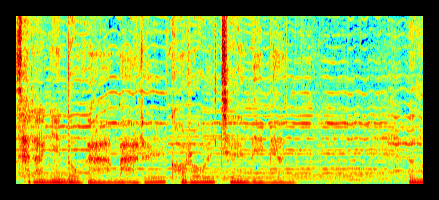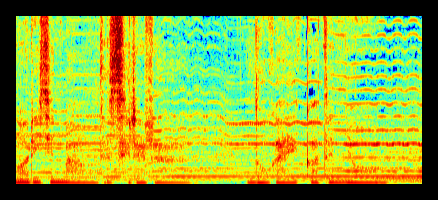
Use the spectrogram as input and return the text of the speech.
사랑이 녹아 말을 걸어올 즈음이면 응어리진 마음도 스르르 녹아 있거든요.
